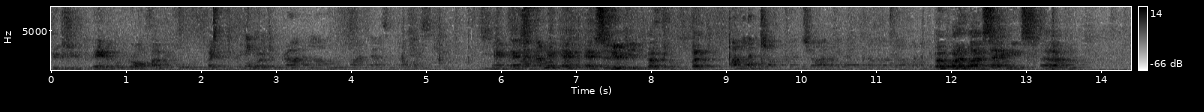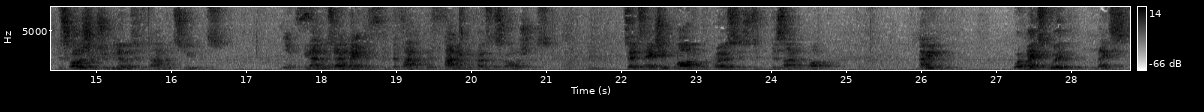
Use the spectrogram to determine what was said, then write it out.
because you're dependent on the grant funding for making the I thing think we work. can drive it lower than five thousand dollars. Hundred? Absolutely, but, but One laptop per child, you know, blah, blah, blah, one hundred. But what I'm saying is, um, the scholarship should be limited to 100 students. Yes. In other words, don't make Yes. the, the, fund, the funding proposal scholarships. So it's actually part of the process to design the model. I mean, what makes worth, makes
